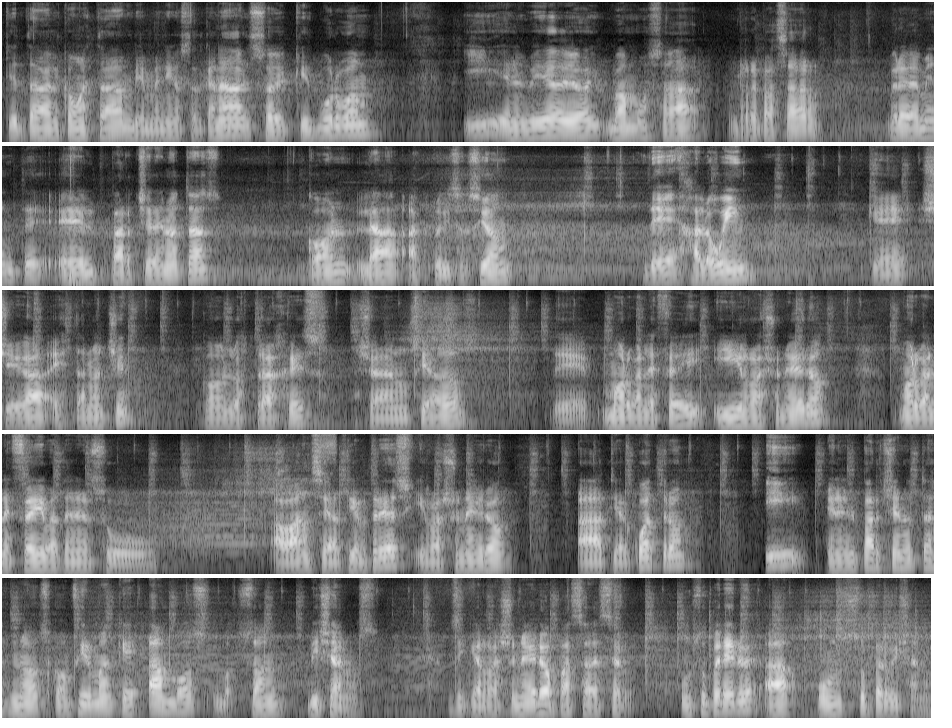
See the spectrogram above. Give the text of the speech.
¿Qué tal? ¿Cómo están? Bienvenidos al canal, soy Kid Bourbon y en el video de hoy vamos a repasar brevemente el parche de notas con la actualización de Halloween que llega esta noche con los trajes ya anunciados de Morgan Le Fay y Rayo Negro. Morgan Le Fay va a tener su avance a tier 3 y Rayo Negro a tier 4 y en el parche notas nos confirman que ambos son villanos. Así que Rayo Negro pasa de ser un superhéroe a un supervillano.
